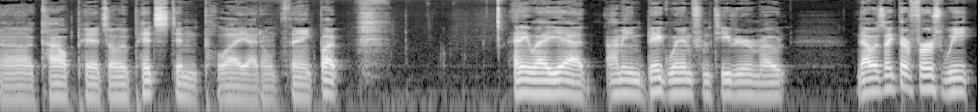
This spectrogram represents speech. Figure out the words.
uh, Kyle Pitts, although Pitts didn't play, I don't think. But anyway, yeah, I mean, big win from TV Remote. That was like their first week,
